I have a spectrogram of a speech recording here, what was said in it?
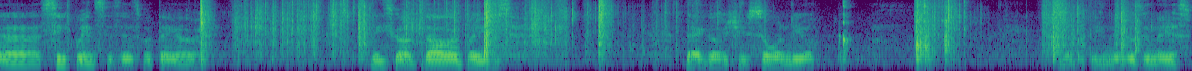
Uh, sequences, that's what they are. These got a dollar piece. That goes your sewing deal. Put these needles in this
